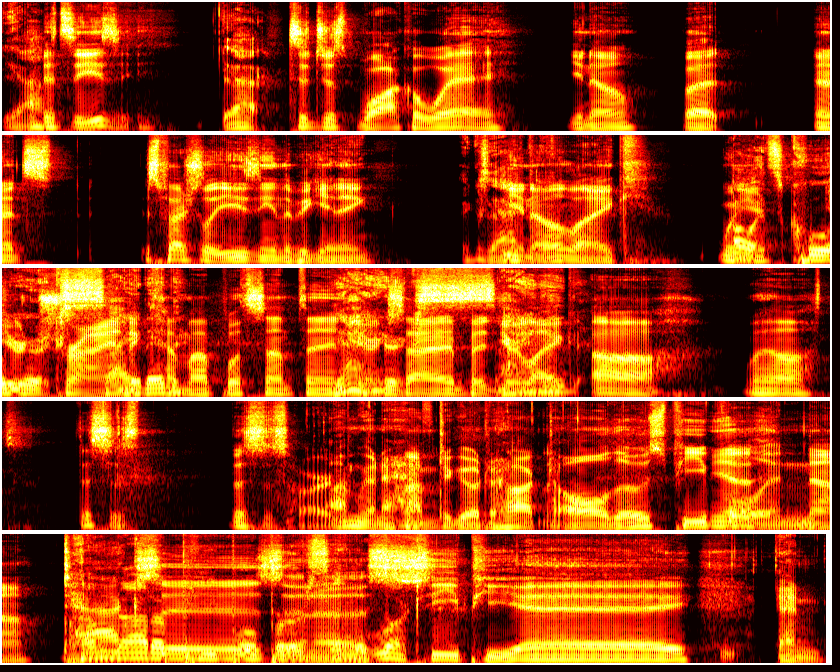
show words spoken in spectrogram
Yeah. It's easy yeah. to just walk away, you know, but, and it's, especially easy in the beginning. Exactly. You know, like when Oh, you're, it's cool, You're, you're trying to come up with something. Yeah, you're, you're excited, but you're like, oh, well, this is this is hard. I'm going to have to go talk to all those people Yeah, and no. I'm not a people taxes and a. Look. CPA and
